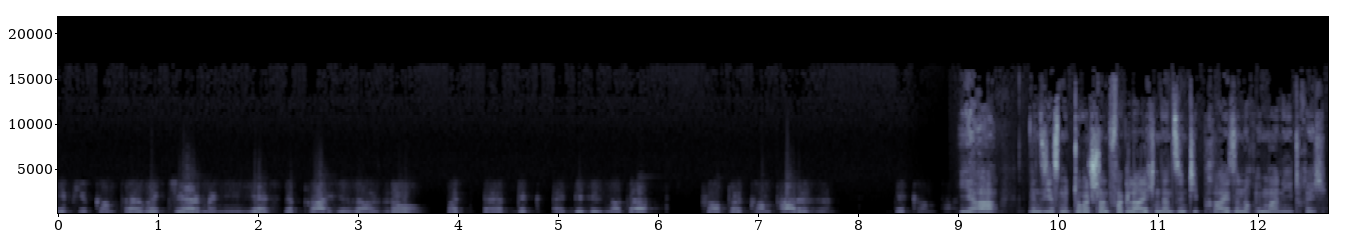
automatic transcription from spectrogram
if you compare with Germany, yes, the prices are low, but uh, the, uh, this is not a proper comparison. Ja, wenn Sie es mit Deutschland vergleichen, dann sind die Preise noch immer niedrig.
